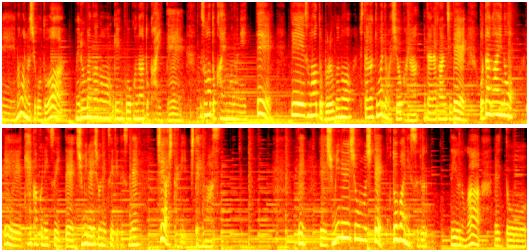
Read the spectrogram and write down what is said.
えー、ママの仕事はメルマガの原稿をこの後書いてでその後買い物に行ってでその後ブログの下書きまではしようかなみたいな感じでお互いの、えー、計画についてシミュレーションについてですねシェアしたりしています。で、えー、シミュレーションをして言葉にするっていうのが、えっと、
